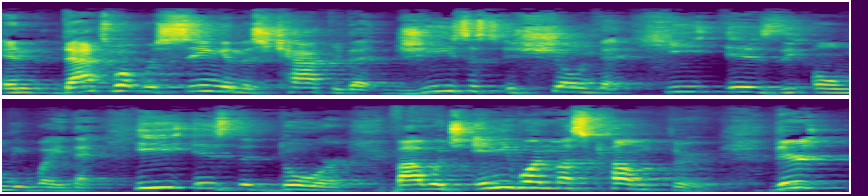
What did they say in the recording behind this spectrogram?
And that's what we're seeing in this chapter that Jesus is showing that He is the only way, that He is the door by which anyone must come through. There,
